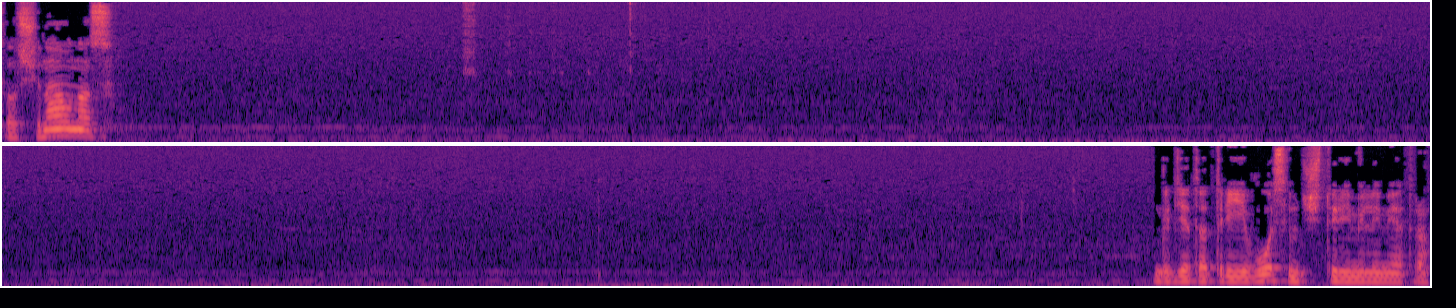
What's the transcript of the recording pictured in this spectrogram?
толщина у нас где-то 3,8-4 миллиметра.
